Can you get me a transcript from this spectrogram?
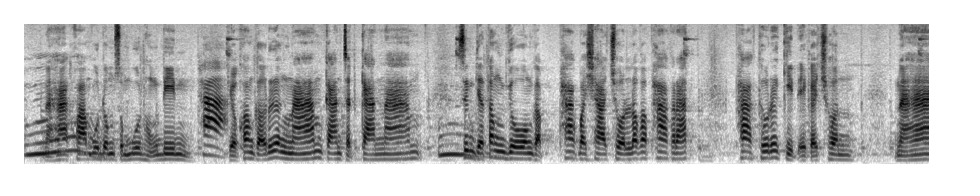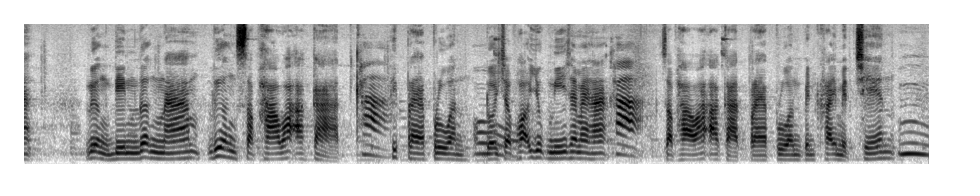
อืมนะฮะความอุดมสมบูรณ์ของดินค่ะเกี่ยวข้องกับเรื่องน้ำการจัดการน้ำอืมซึ่งจะต้องโยงกับภาคประชาชนแล้วก็ภาครัฐ ภาคธุรกิจเอกชนนะฮะ เรื่องดินเรื่องน้ำเรื่องสภาวะอากาศค่ะที่แปรปรวนโอ้โดยเฉพาะยุคนี้ใช่ไหมฮะค่ะสภาวะอากาศแปรปรวนเป็น climate change อืม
